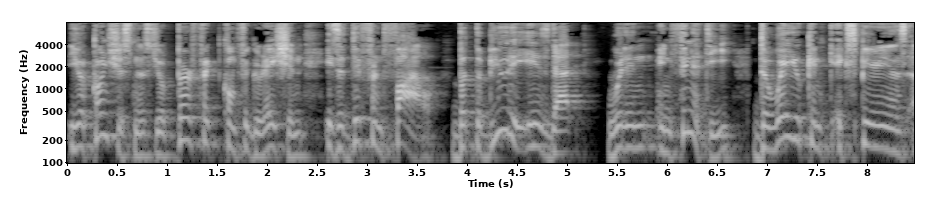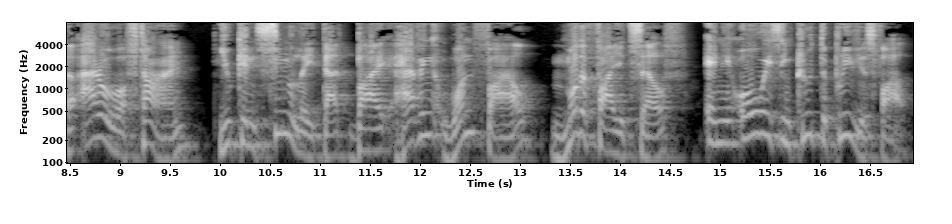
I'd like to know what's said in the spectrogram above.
your consciousness, your perfect configuration is a different file. But the beauty is that within infinity, the way you can experience an arrow of time, you can simulate that by having one file modify itself and it always include the previous file.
